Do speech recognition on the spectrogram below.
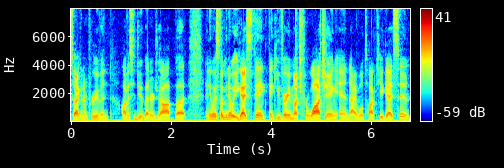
so I can improve and obviously do a better job. But anyways, let me know what you guys think. Thank you very much for watching, and I will talk to you guys soon.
